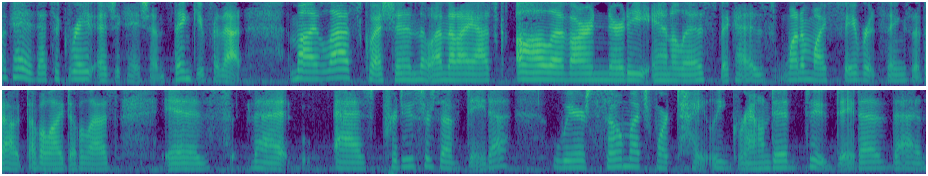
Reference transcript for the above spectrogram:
Okay, that's a great education. Thank you for that. My last question, the one that I ask all of our nerdy analysts, because one of my favorite things about IISS is that as producers of data, we're so much more tightly grounded to data than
